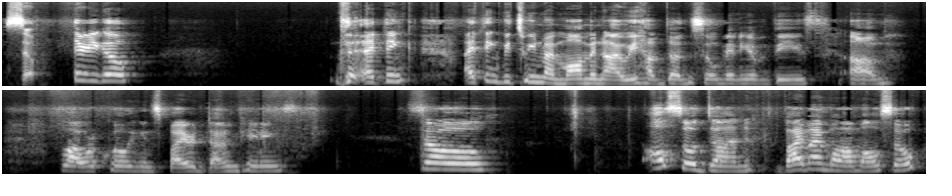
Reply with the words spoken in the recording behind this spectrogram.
so there you go. I think I think between my mom and I, we have done so many of these um, flower quilling inspired diamond paintings. So, also done by my mom also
